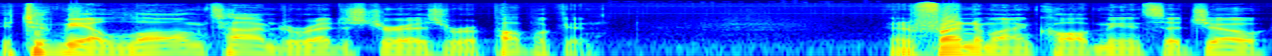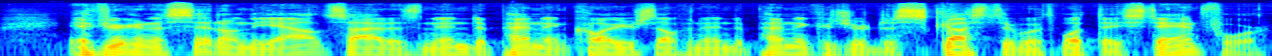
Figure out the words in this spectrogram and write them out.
It took me a long time to register as a Republican. And a friend of mine called me and said, Joe, if you're going to sit on the outside as an independent, call yourself an independent because you're disgusted with what they stand for,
